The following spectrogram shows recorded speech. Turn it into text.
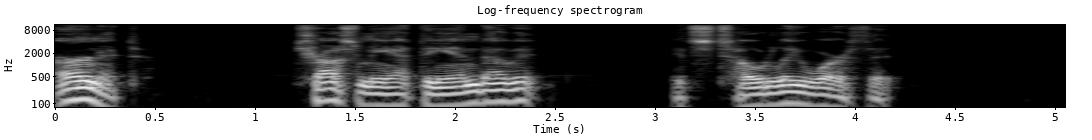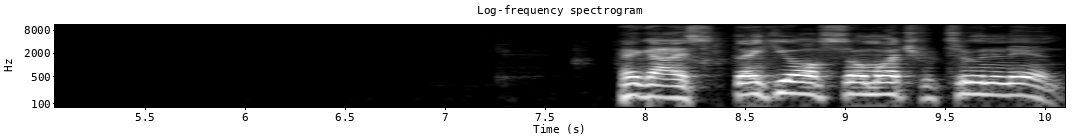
Earn it. Trust me, at the end of it, it's totally worth it. Hey guys, thank you all so much for tuning in.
